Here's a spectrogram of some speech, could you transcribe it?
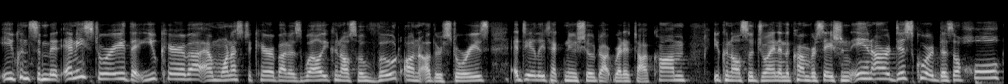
you can submit any story that you care about and want us to care about as well. You can also vote on other stories at dailytechnewsshow.reddit.com. You can also join in the conversation in our Discord. There's a whole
